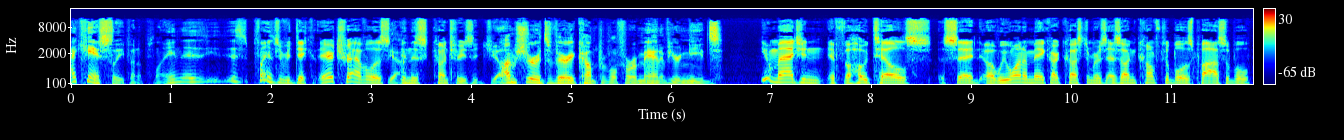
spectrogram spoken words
I can't sleep on a plane. This planes are ridiculous. Air travel is Yeah. in this country is a joke. I'm sure it's very comfortable for a man of your needs. You imagine if the hotels said, uh, "We want to make our customers as uncomfortable as possible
